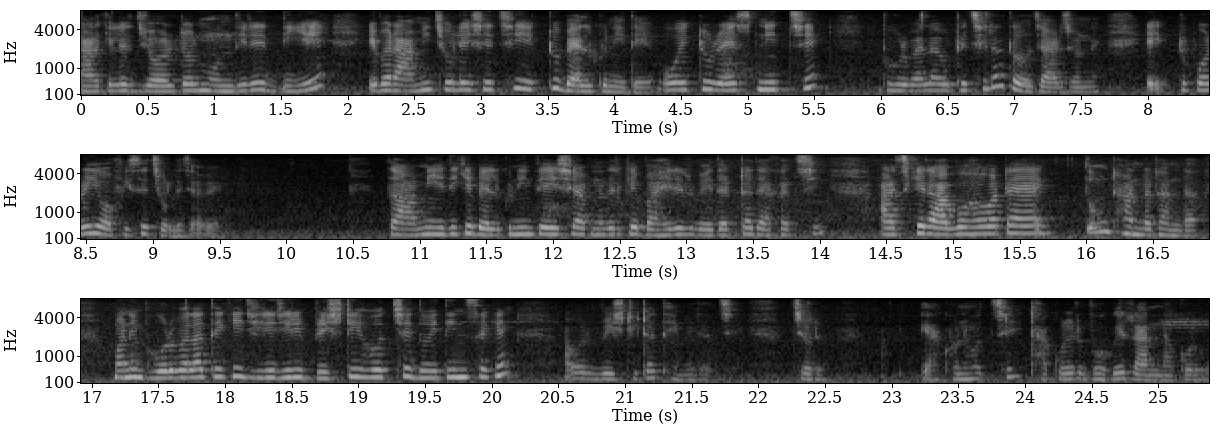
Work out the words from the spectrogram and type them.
নারকেলের জল টল মন্দিরে দিয়ে এবার আমি চলে এসেছি একটু ব্যালকনিতে ও একটু রেস্ট নিচ্ছে। ভোরবেলা উঠেছিল তো যার জন্যে। একটু পরেই অফিসে চলে যাবে। তো আমি এদিকে ব্যালকনিতে এসে আপনাদেরকে বাইরের ওয়েদারটা দেখাচ্ছি। আজকের আবহাওয়াটা একদম ঠান্ডা ঠান্ডা। মানে ভোরবেলা থেকেই ঝিরিঝিরি বৃষ্টি হচ্ছে দুই, তিন সেকেন্ড আবার বৃষ্টিটা থেমে যাচ্ছে। চলুন, এখন হচ্ছে ঠাকুরের ভোগের রান্না করব।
